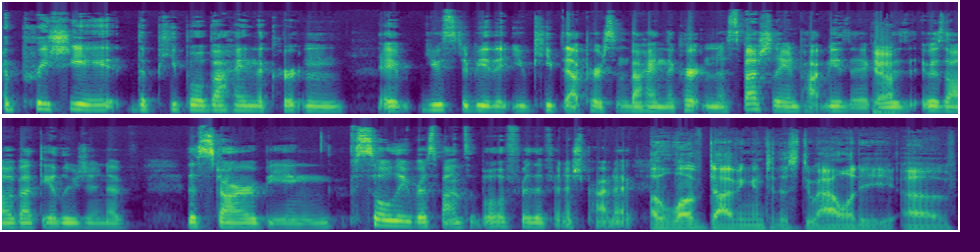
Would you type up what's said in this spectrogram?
appreciate the people behind the curtain. It used to be that you keep that person behind the curtain, especially in pop music. Yeah. It was it was all about the illusion of the star being solely responsible for the finished product. I love diving into this duality of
